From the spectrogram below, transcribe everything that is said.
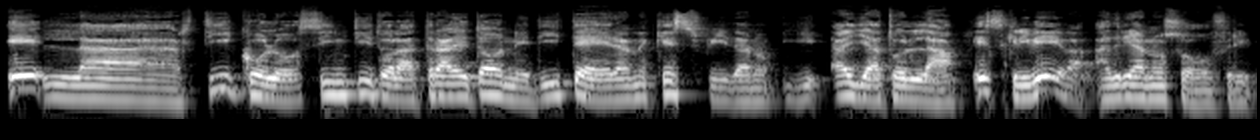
E l'articolo si intitola Tra le donne di Teheran che sfidano gli ayatollah. E scriveva Adriano Sofri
